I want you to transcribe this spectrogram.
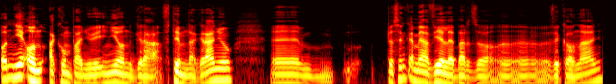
On, nie on akompaniuje i nie on gra w tym nagraniu. Piosenka miała wiele bardzo e, wykonań.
